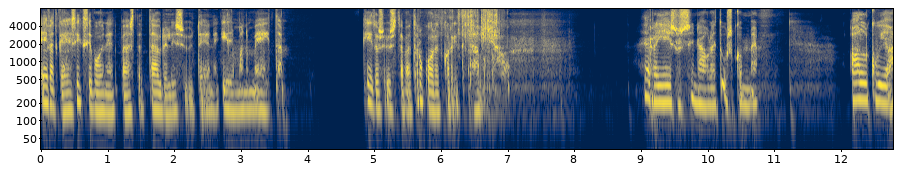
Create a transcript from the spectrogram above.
eivätkä he siksi voineet päästä täydellisyyteen ilman meitä. Kiitos ystävät. Rukoiletko Riitta tähän Herra Jeesus, sinä olet uskomme alku ja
